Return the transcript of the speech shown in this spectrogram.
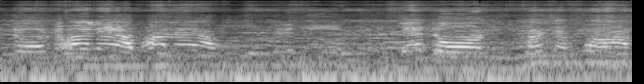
นโดนๆพอแล้วพอแล้วอย่าโดนเขาจะฟ้อง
